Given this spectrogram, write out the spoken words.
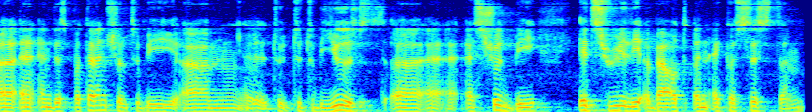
uh, and, and, this potential to be um, uh, to, to, to, be used uh, as should be, it's really about an ecosystem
